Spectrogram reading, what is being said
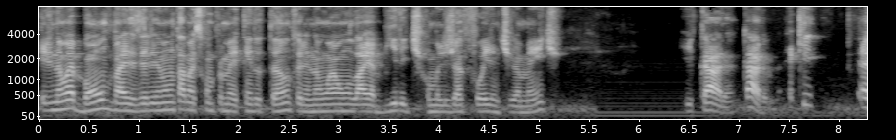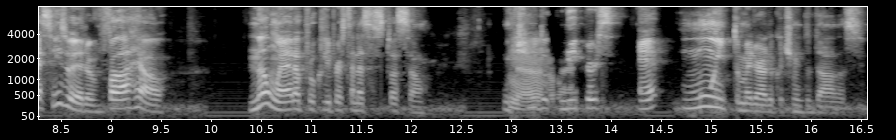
ele não é bom, mas ele não tá mais comprometendo tanto, ele não é um liability como ele já foi antigamente. E cara, cara, é que é sem zoeira, vou falar a real. Não era pro Clippers estar nessa situação. O time não. do Clippers é muito melhor do que o time do Dallas.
